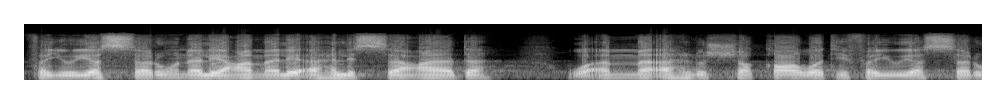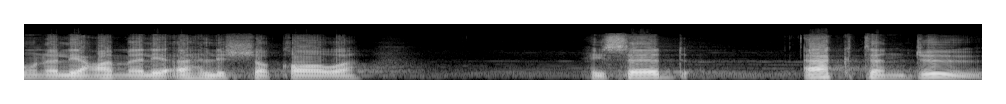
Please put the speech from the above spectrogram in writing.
فييسرون لعمل أهل السعاده واما أهل الشقاوه فييسرون لعمل أهل الشقاوه he said act and do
